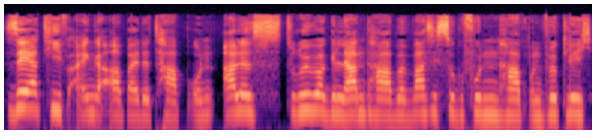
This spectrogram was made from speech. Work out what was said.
sehr tief eingearbeitet habe und alles drüber gelernt habe, was ich so gefunden habe und wirklich,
